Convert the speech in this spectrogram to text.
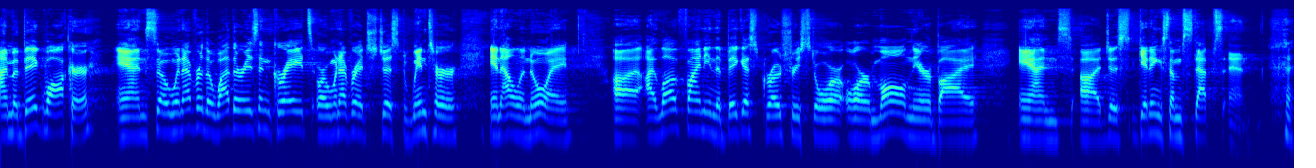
I'm a big walker, and so whenever the weather isn't great or whenever it's just winter in Illinois, uh, I love finding the biggest grocery store or mall nearby and uh, just getting some steps in.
